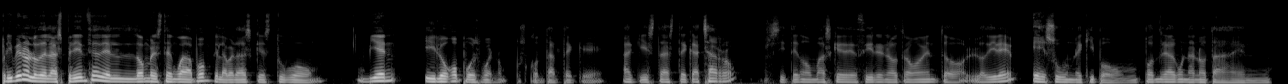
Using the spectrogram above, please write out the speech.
Primero lo de la experiencia del hombre este en Wallapop, que la verdad es que estuvo bien. Y luego, pues bueno, pues contarte que aquí está este cacharro. Si tengo más que decir en otro momento, lo diré. Es un equipo, pondré alguna nota en,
